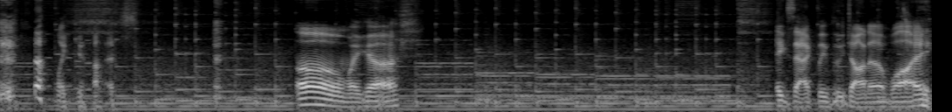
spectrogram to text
oh my gosh. Oh my gosh. Exactly, Budana, why?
